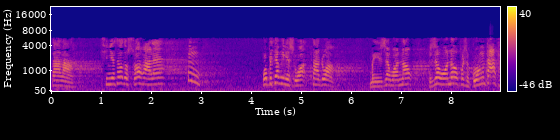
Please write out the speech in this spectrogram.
咋啦？听你嫂子说话嘞？哼，我不想跟你说，咋着？没惹我恼，惹我恼不是光打他，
